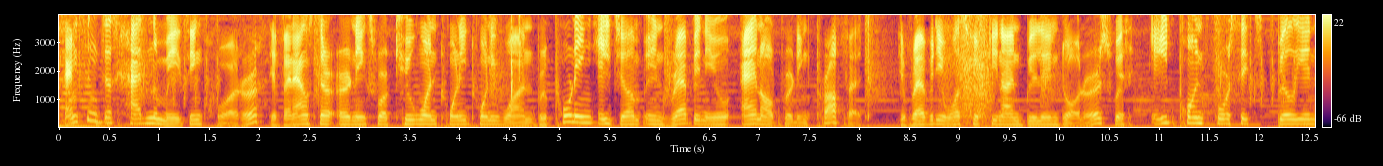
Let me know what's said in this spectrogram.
Samsung just had an amazing quarter. They've announced their earnings for Q1 2021, reporting a jump in revenue and operating profit. The revenue was $59 billion with $8.46 billion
